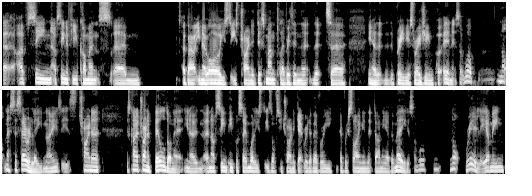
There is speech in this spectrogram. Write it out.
uh, I've seen I've seen a few comments um, about you know oh he's he's trying to dismantle everything that that uh, you know that, the previous regime put in. It's like well, not necessarily. You know, he's, he's trying to it's kind of trying to build on it. You know, and, and, I've seen people saying well he's he's obviously trying to get rid of every every signing that Danny ever made. It's like well, not really. I mean,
